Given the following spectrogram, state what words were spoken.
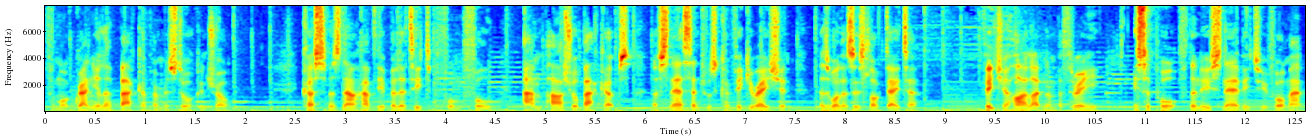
for more granular backup and restore control. Customers now have the ability to perform full and partial backups of Snare Central's configuration as well as its log data. Feature highlight number 3 is support for the new Snare v2 format.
